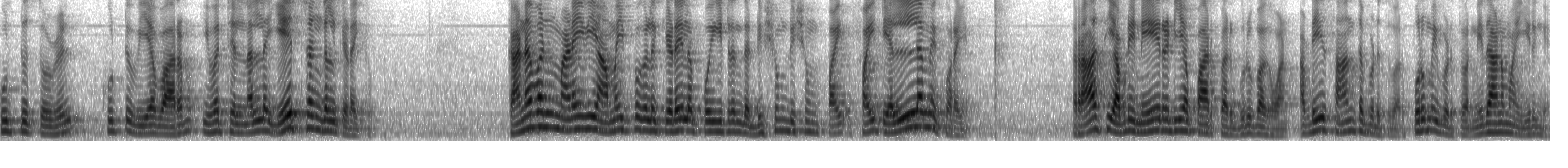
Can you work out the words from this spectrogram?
கூட்டு தொழில் கூட்டு வியாபாரம் இவற்றில் நல்ல ஏற்றங்கள் கிடைக்கும். கணவன் மனைவி அமைப்புகளுக்கு இடையில் போய்கிட்டு இருந்த டிஷும் டிஷும் ஃபை ஃபைட் எல்லாமே குறையும். ராசி அப்படியே நேரடியாக பார்ப்பார் குரு பகவான். அப்படியே சாந்தப்படுத்துவார் பொறுமைப்படுத்துவார் நிதானமாக இருங்க.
